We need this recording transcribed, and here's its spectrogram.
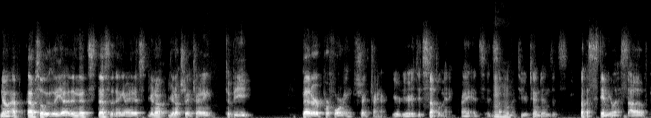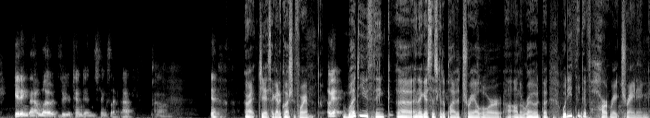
no ab- absolutely yeah and that's that's the thing right it's you're not you're not strength training to be better performing strength trainer you're, you're it's, supplementing right it's it's mm-hmm. supplement to your tendons it's not the stimulus of getting that load through your tendons things like that um, yeah all right, Jace, I got a question for you. Okay. What do you think, uh, and I guess this could apply to trail or uh, on the road, but what do you think of heart rate training?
